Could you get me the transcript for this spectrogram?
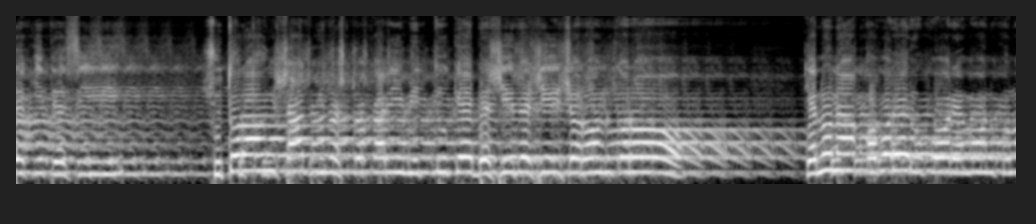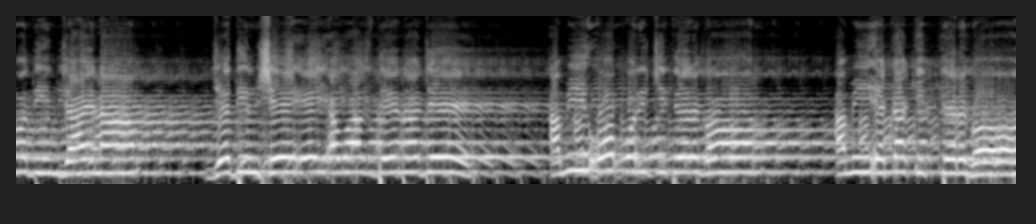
দেখিতেছি। সুতরাং সাত বিনষ্টকারী মৃত্যুকে বেশি বেশি স্মরণ করো, কেননা কবরের উপর এমন কোনো দিন যায় না, যেদিন সে এই আওয়াজ দেয় না যে, আমি অপরিচিতের ঘর আমি একাকিত্বের ঘর,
